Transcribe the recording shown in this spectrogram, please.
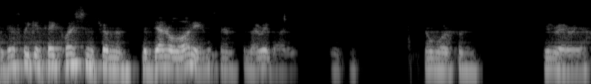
I guess we can take questions from the, the general audience and from everybody. No more from your area.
